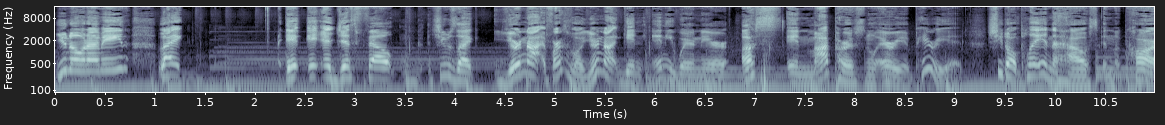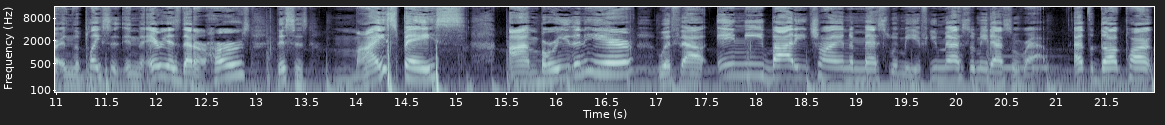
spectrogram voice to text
You know what I mean? Like it, it, it, just felt she was like you're not first of all you're not getting anywhere near us in my personal area period. She don't play in the house in the car in the places in the areas that are hers. This is my space. I'm breathing here without anybody trying to mess with me. If you mess with me that's a wrap. At the dog park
